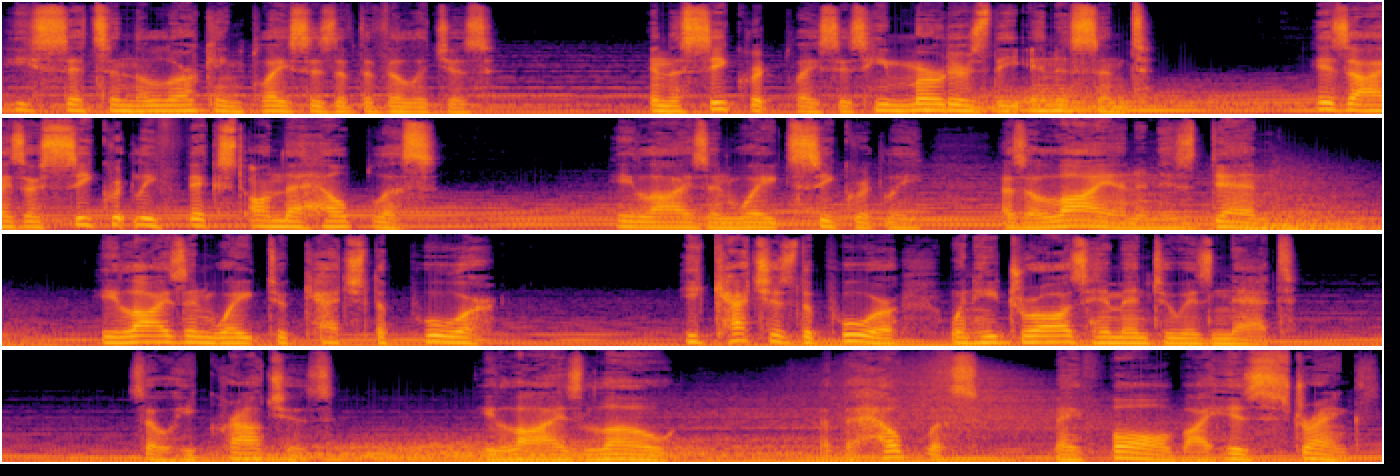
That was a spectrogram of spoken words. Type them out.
He sits in the lurking places of the villages. In the secret places, he murders the innocent. His eyes are secretly fixed on the helpless. He lies in wait secretly as a lion in his den. He lies in wait to catch the poor. He catches the poor when he draws him into his net. So he crouches, he lies low, that the helpless may fall by his strength.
